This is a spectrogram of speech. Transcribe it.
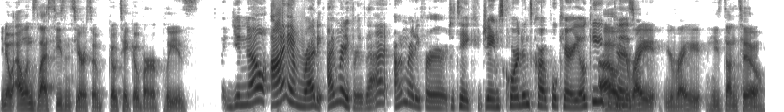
You know, Ellen's last season's here, so go take over, please. You know, I am ready. I'm ready for that. I'm ready for to take James Corden's carpool karaoke. Oh, you're right. You're right. He's done too.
